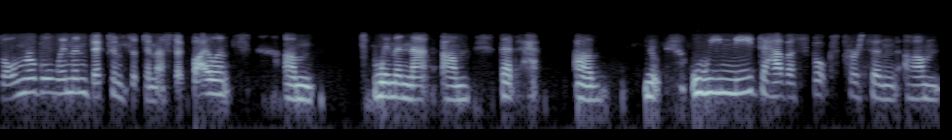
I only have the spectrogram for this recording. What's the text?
vulnerable women, victims of domestic violence, um, women that um, that. Uh, we need to have a spokesperson um,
